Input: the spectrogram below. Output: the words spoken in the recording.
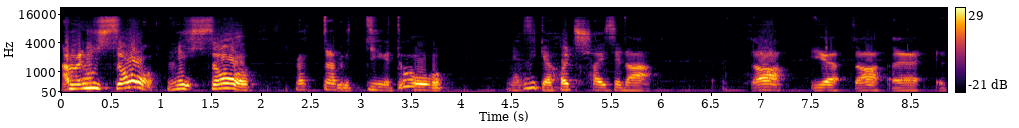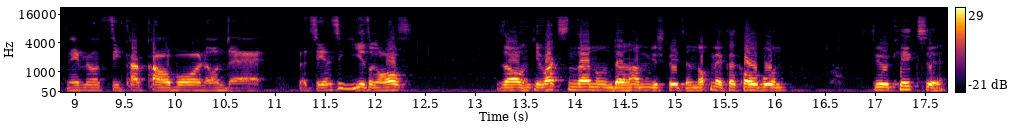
Aber nicht so, nicht so. Weg da mit dir, du. Nervige Holzscheiße da. So, hier, so, äh, jetzt nehmen wir uns die Kakaobohnen und, äh, platzieren sie hier drauf. So, und die wachsen dann und dann haben wir später noch mehr Kakaobohnen für Kekse.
